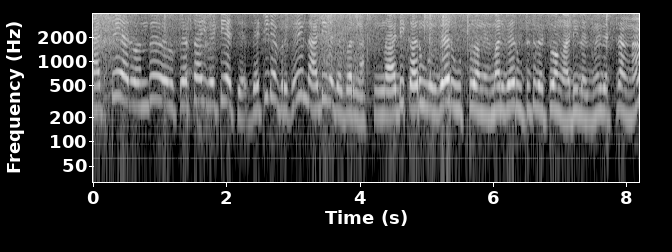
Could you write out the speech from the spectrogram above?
நட்டு அது வந்து பெருசாகி வெட்டியாச்சு. வெட்டிட்ட பிறகு இந்த அடியில் பாருங்க. இந்த அடி கரும்பு வேர் விட்டுவாங்க இது மாதிரி வேர் விட்டுட்டு வெட்டுவாங்க. அடியில் இது மாதிரி வெட்டுறாங்கன்னா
